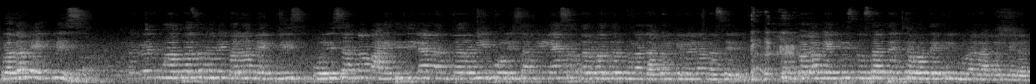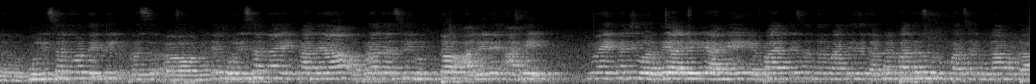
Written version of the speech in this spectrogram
कलम एकवीस. सगळ्यात महत्वाचं म्हणजे कलम एकवीस. पोलिसांना माहिती दिल्यानंतरही पोलिसांनी या संदर्भात जर गुन्हा दाखल केलेला नसेल तर कलम एकवीसनुसार त्यांच्यावर देखील गुन्हा दाखल केला जातो. पोलिसांवर देखील म्हणजे पोलिसांना एखाद्या अपराधाचे वृत्त आलेले आहे. किंवा एखादी वर्दी आलेली आहे एफ आय आरच्या दखलपात्र स्वरूपाचा गुन्हा होता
